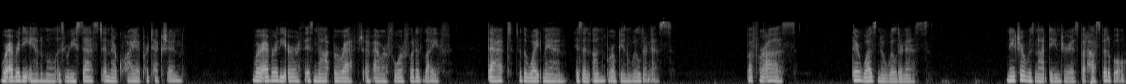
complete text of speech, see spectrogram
wherever the animal is recessed in their quiet protection, wherever the earth is not bereft of our four footed life, That to the white man is an unbroken wilderness. But for us, there was no wilderness. Nature was not dangerous but hospitable,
